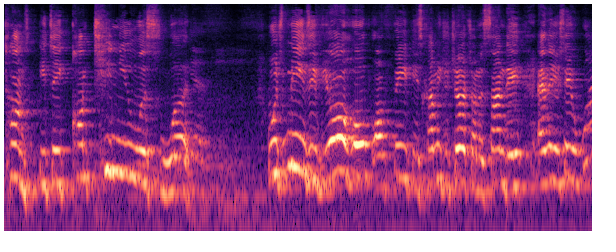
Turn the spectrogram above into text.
comes. It's a continuous word. Yes. Which means if your hope or faith is coming to church on a Sunday and then you say, why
